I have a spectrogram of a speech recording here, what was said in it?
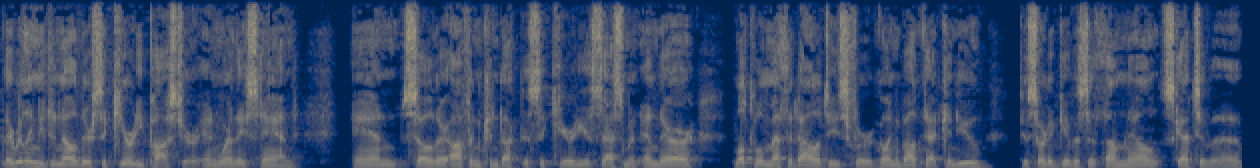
they really need to know their security posture and where they stand. And so they often conduct a security assessment and there are multiple methodologies for going about that. Can you just sort of give us a thumbnail sketch of a,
